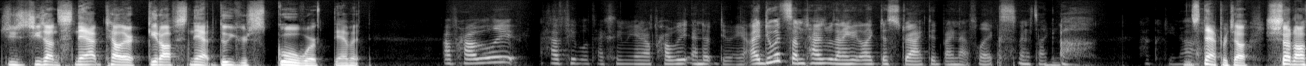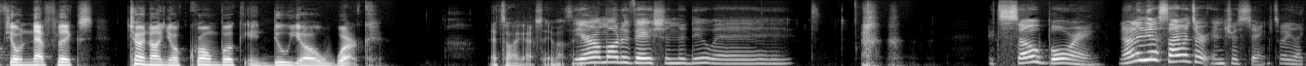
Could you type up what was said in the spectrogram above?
She's she's on Snap. Tell her get off Snap. Do your schoolwork. Damn it. I'll probably have people texting me, and I'll probably end up doing it. I do it sometimes, but then I get like distracted by Netflix, and it's like, oh, how could you not? Snap her. Tell shut off your Netflix. Turn on your Chromebook and do your work. That's all I gotta say about that. Zero motivation to do it. it's so boring. None of the assignments are interesting. So you're like,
